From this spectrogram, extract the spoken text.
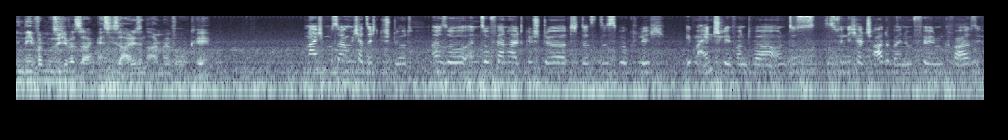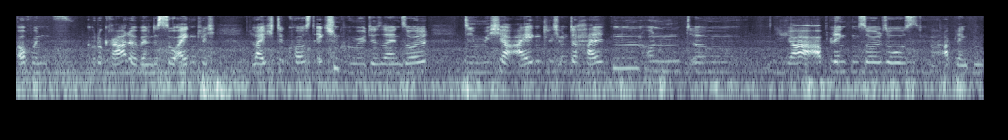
In dem Fall muss ich aber sagen, es ist alles in allem einfach okay. Na, ich muss sagen, mich hat es echt gestört. Also insofern halt gestört, dass das wirklich eben einschläfernd war. Und das, das finde ich halt schade bei einem Film quasi. Auch wenn, oder gerade wenn das so eigentlich leichte Kost-Action-Komödie sein soll, die mich ja eigentlich unterhalten und ähm, ja, ablenken soll. So, ablenken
